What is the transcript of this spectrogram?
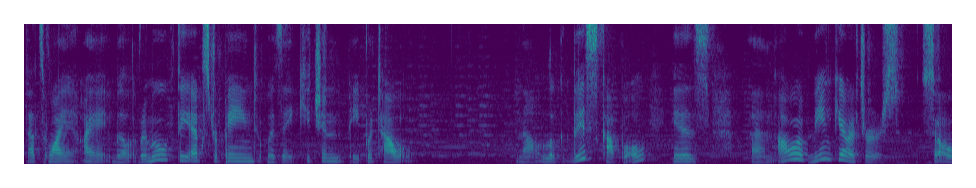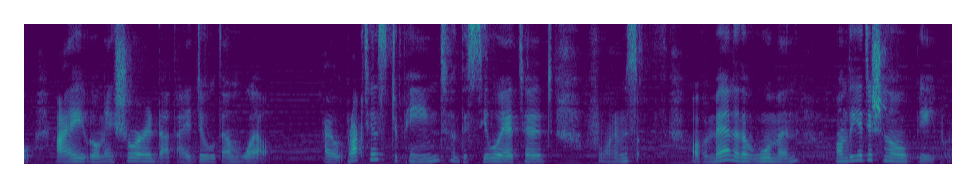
That's why I will remove the extra paint with a kitchen paper towel. Now look, this couple is um, our main characters so I will make sure that I do them well. I will practice to paint the silhouetted forms of a man and a woman on the additional paper.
